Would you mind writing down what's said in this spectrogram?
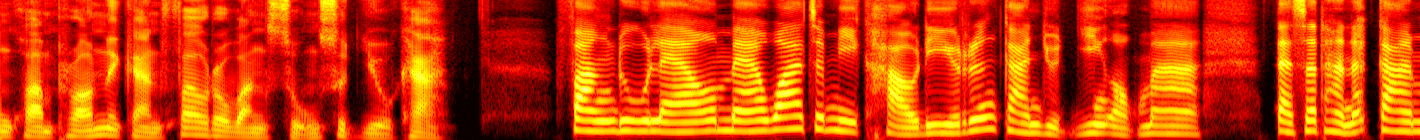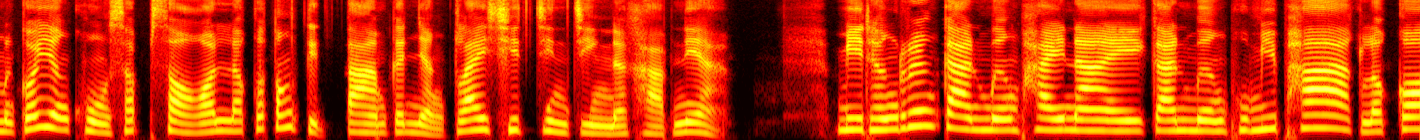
งความพร้อมในการเฝ้าระวังสูงสุดอยู่ค่ะฟังดูแล้วแม้ว่าจะมีข่าวดีเรื่องการหยุดยิงออกมา แต่สถานการณ์มันก็ยังคงซับซ้อน แล้วก็ต้องติดตามกันอย่างใกล้ชิดจริง ๆ นะครับเนี่ย มีทั้งเรื่องการเมืองภายใน การเมืองภูมิภาค แล้วก็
